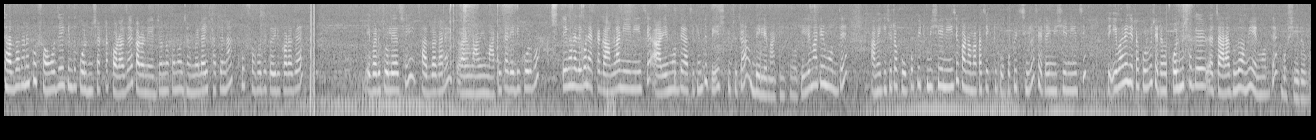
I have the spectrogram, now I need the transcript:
ছাদ বাগানে খুব সহজেই কিন্তু কলমি শাকটা করা যায়, কারণ এর জন্য কোনো ঝামেলাই থাকে না। খুব সহজে তৈরি করা যায়। এবারে চলে আসি ছাদ বাগানে কারণ আমি মাটিটা রেডি করব। তো এখানে দেখুন একটা গামলা নিয়ে নিয়েছি, আর এর মধ্যে আছে কিন্তু বেশ কিছুটা বেলে মাটি। তো বেলে মাটির মধ্যে আমি কিছুটা কোকোপিট মিশিয়ে নিয়েছি, কারণ আমার কাছে একটু কোকোপিট ছিল, সেটাই মিশিয়ে নিয়েছি। তো এবারে যেটা করব সেটা হচ্ছে কলমি শাকের চারাগুলো আমি এর মধ্যে বসিয়ে দেবো।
